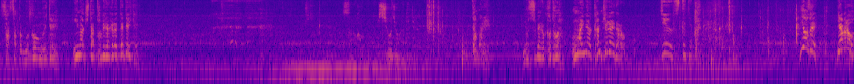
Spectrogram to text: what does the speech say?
さっさと向こうを向いて今来た扉から出ていけ症状が出てる黙れ娘のことはお前には関係ないだろ銃を捨てて。よせやめろ。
